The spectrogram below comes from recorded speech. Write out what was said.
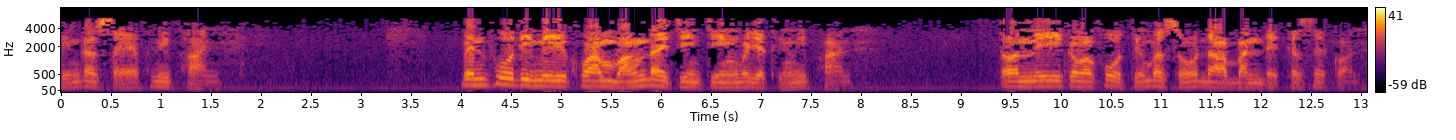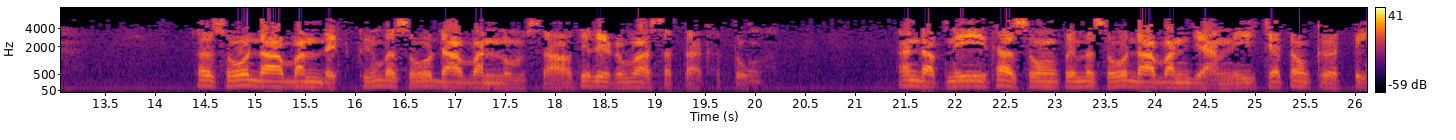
ถึงกระแสพระนิพพานเป็นผู้ที่มีความหวังได้จริง ๆ ว่าจะถึงนิพพาน ตอนนี้ก็มาพูดถึงพระโสดาบันเด็กกันเสียก่อนพระโสดาบันเด็กถึงพระโสดาบันหนุ่มสาวที่เรียกว่าสตตะตุง อันดับนี้ถ้าทรงเป็นพระโสดาบันอย่างนี้จะต้องเกิดเป็น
